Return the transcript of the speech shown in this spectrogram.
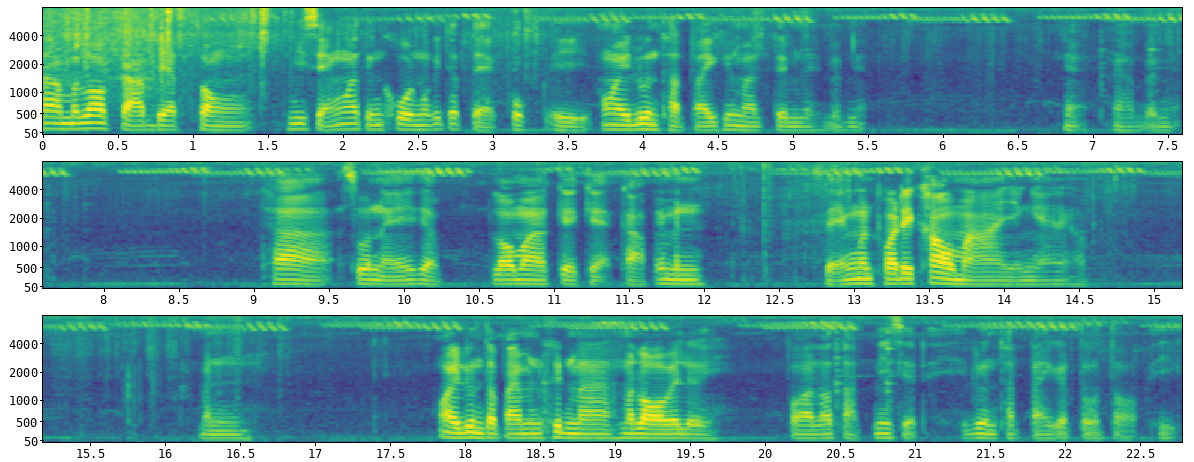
ถ้ามันลอกกาบแดดส่อง มีแสงมาถึงโคนมันก็จะแตกพวกไอ้อ้อยรุ่นถัดไปขึ้นมาเต็มเลยแบบเนี้ยเนี่ยนะครับแบบเนี้ยถ้าโซนไหนแบบเรามาแกะแกาบให้มันแสงมันพอได้เข้ามาอย่างเงี้ยนะครับ มันอ้อยรุ่นต่อไปมันขึ้นมา มารอไว้เลย พอเราตัดนี่เสร็จรุ่นถัดไปก็โตต่อไปอีก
